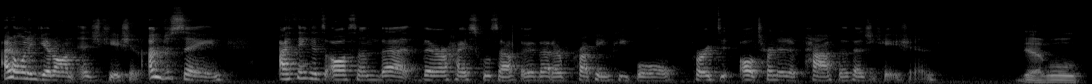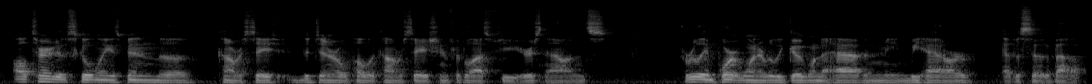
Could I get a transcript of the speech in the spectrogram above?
I don't want to get on education. I'm just saying, I think it's awesome that there are high schools out there that are prepping people for an alternative path of education. Yeah, well, alternative schooling has been the conversation, the general public conversation for the last few years now, and it's a really important one, a really good one to have. And I mean, we had our episode about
